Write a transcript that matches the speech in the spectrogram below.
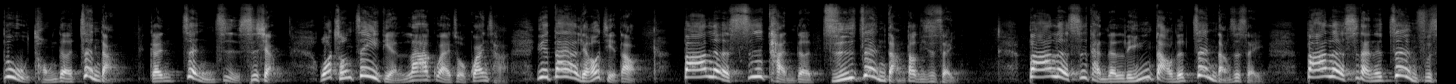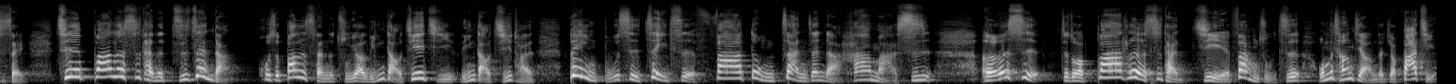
不同的政党跟政治思想。我要从这一点拉过来做观察，因为大家了解到巴勒斯坦的执政党到底是谁，巴勒斯坦的领导的政党是谁，巴勒斯坦的政府是谁？其实巴勒斯坦的执政党。或是巴勒斯坦的主要领导阶级、领导集团，并不是这一次发动战争的哈马斯，而是叫做巴勒斯坦解放组织。我们常讲的叫巴解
